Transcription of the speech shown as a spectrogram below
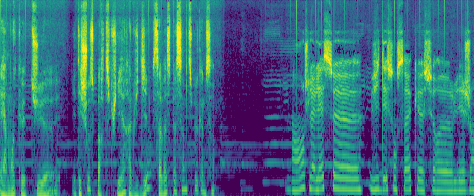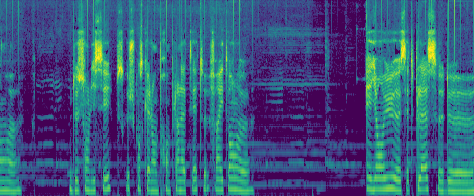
Et à moins que tu des choses particulières à lui dire, ça va se passer un petit peu comme ça. Non, je la laisse vider son sac sur les gens de son lycée, parce que je pense qu'elle en prend plein la tête. Enfin, étant. Euh, ayant eu euh, cette place de.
